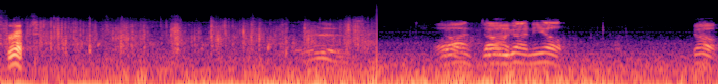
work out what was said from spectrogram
Stripped. There it is. Oh, John, John, we got an eel. Go.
